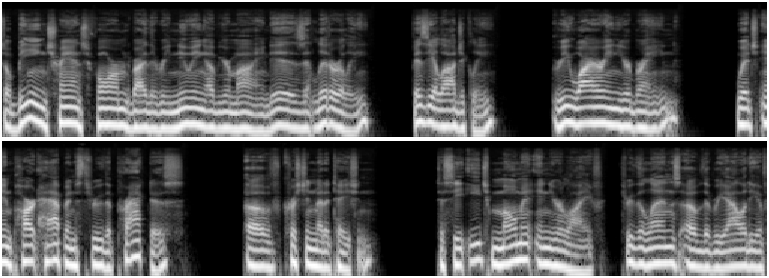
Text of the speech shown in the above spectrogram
So, being transformed by the renewing of your mind is literally, physiologically, rewiring your brain, which in part happens through the practice of Christian meditation, to see each moment in your life through the lens of the reality of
